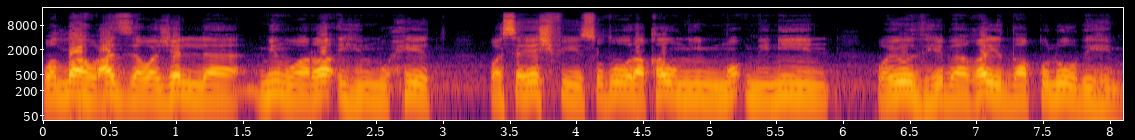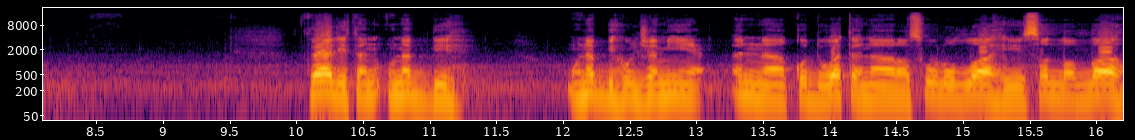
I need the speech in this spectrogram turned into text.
والله عز وجل من ورائهم محيط وسيشفي صدور قوم مؤمنين ويذهب غيظ قلوبهم. ثالثا أنبه أنبه الجميع أن قدوتنا رسول الله صلى الله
